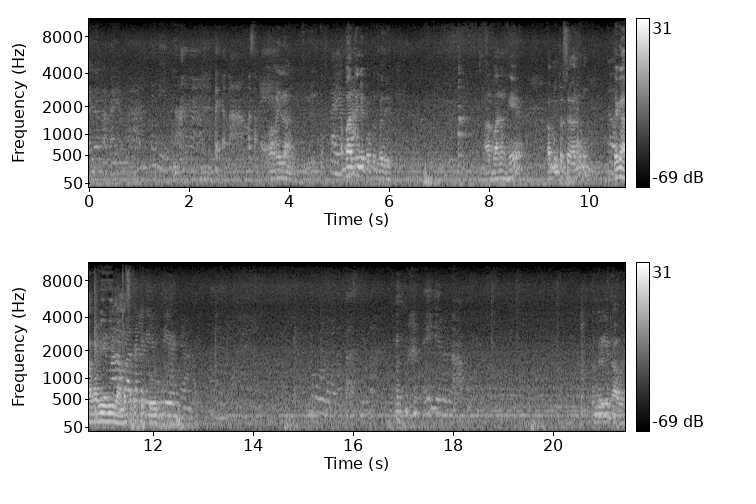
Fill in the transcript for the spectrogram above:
Ano na kaya na? Hindi na. Teka na, masakit. Okay lang. Abante niyo papunta dito. Haba ng hair. Papunta sa ano. Teka, ako hihila. Mahaba Masakit yung tuhod. nila. Nahihilo na ako. Ang bilis yung tawag.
